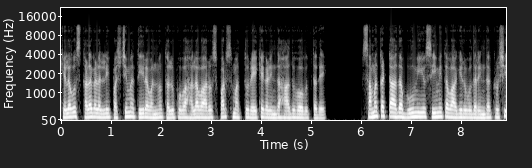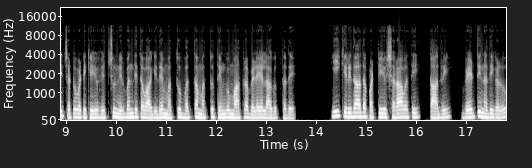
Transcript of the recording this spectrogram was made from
ಕೆಲವು ಸ್ಥಳಗಳಲ್ಲಿ ಪಶ್ಚಿಮ ತೀರವನ್ನು ತಲುಪುವ ಹಲವಾರು ಸ್ಪರ್ಸ್ ಮತ್ತು ರೇಖೆಗಳಿಂದ ಹಾದುಹೋಗುತ್ತದೆ. ಸಮತಟ್ಟಾದ ಭೂಮಿಯು ಸೀಮಿತವಾಗಿರುವುದರಿಂದ ಕೃಷಿ ಚಟುವಟಿಕೆಯು ಹೆಚ್ಚು ನಿರ್ಬಂಧಿತವಾಗಿದೆ ಮತ್ತು ಭತ್ತ ಮತ್ತು ತೆಂಗು ಮಾತ್ರ ಬೆಳೆಯಲಾಗುತ್ತದೆ. ಈ ಕಿರಿದಾದ ಪಟ್ಟಿಯು ಶರಾವತಿ, ತಾದ್ರಿ, ಬೇಡ್ತಿ ನದಿಗಳು,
